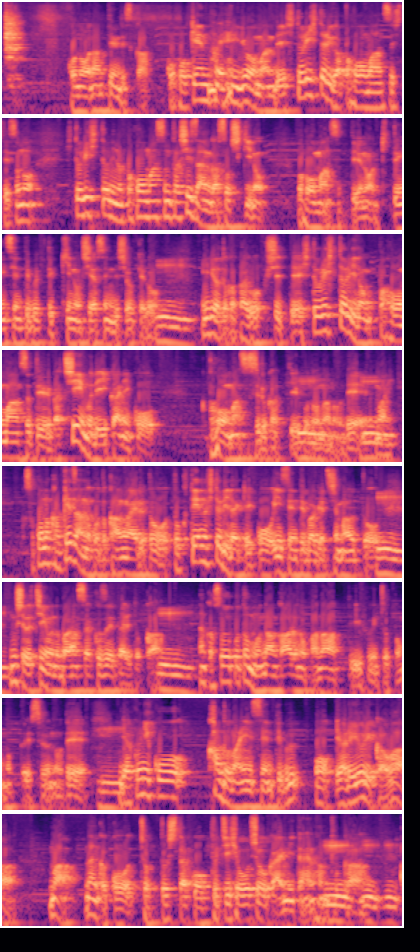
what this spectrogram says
このなんていうんですかこう保険の営業マンで一人一人がパフォーマンスしてその一人一人のパフォーマンスの足し算が組織のパフォーマンスっていうのはきっとインセンティブって機能しやすいんでしょうけど、うん、医療とか介護福祉って一人一人のパフォーマンスというかチームでいかにこうパフォーマンスするかっていうことなので、うん、まあそこの掛け算のことを考えると特定の一人だけこうインセンティブ上げてしまうと、うん、むしろチームのバランスが崩れたりとか、うん、なんかそういうこともなんかあるのかなっていうふうにちょっと思ったりするので、うん、逆にこう過度なインセンティブをやるよりかはまあなんかこうちょっとしたこうプチ表彰会みたいなのとか、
